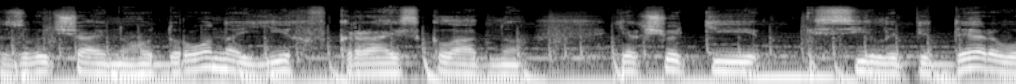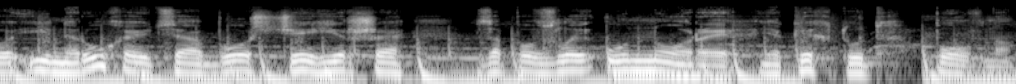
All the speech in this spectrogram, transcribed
звичайного дрона їх вкрай складно. Якщо ті сіли під дерево і не рухаються, або ще гірше заповзли у нори, яких тут повно.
